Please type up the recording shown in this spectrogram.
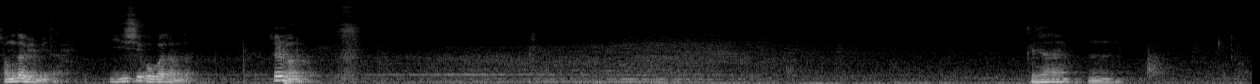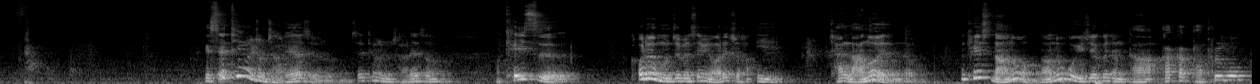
정답입니다. 25가 정답. 질문. 괜찮아요? 음. 세팅을 좀 잘해야죠, 여러분. 세팅을 좀 잘해서 어, 케이스 어려운 문제면 쌤이 말했죠. 이 잘 나눠야 된다고. 케이스 나눠, 나누고 이제 그냥 다 각각 다 풀고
